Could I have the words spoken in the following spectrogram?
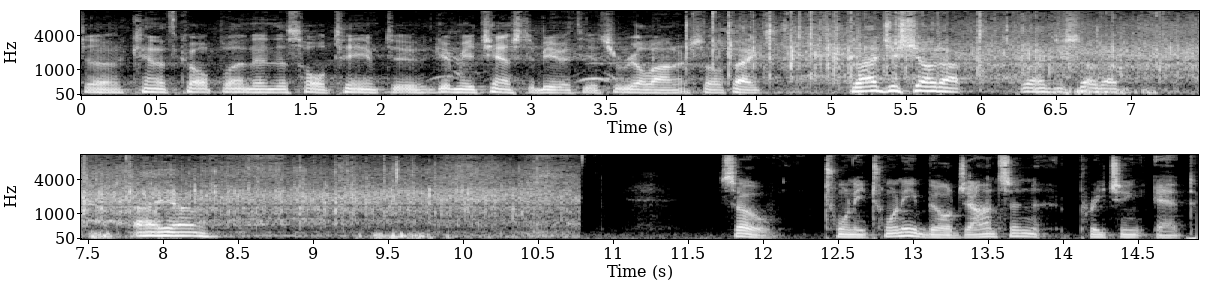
to Kenneth Copeland and this whole team to give me a chance to be with you. It's a real honor. So thanks. Glad you showed up. Glad you showed up. I. Uh, So, 2020, Bill Johnson preaching at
